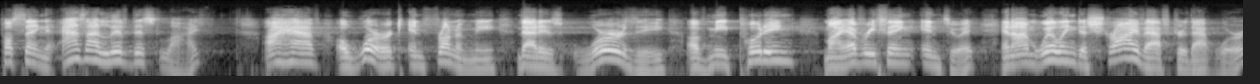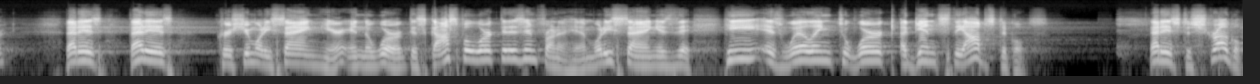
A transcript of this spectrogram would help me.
Paul's saying that as I live this life, I have a work in front of me that is worthy of me putting my everything into it, and I'm willing to strive after that work. That is, that is, Christian, what he's saying here in the work, this gospel work that is in front of him, what he's saying is that he is willing to work against the obstacles. That is, to struggle.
